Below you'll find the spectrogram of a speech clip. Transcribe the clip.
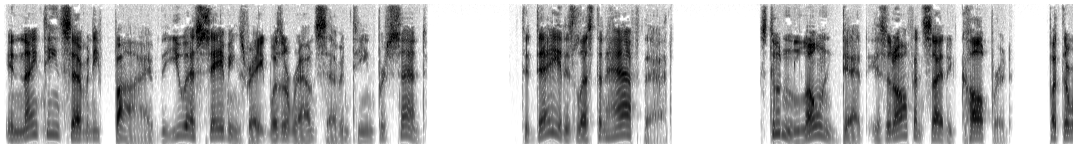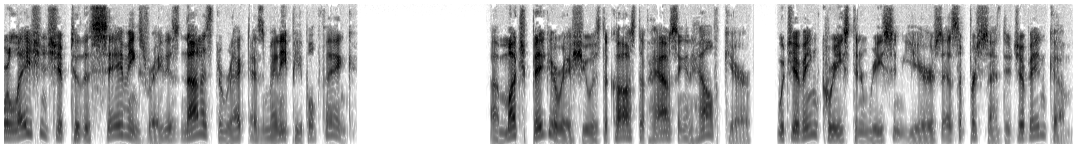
In 1975, the U.S. savings rate was around 17%. Today, it is less than half that. Student loan debt is an often cited culprit, but the relationship to the savings rate is not as direct as many people think. A much bigger issue is the cost of housing and healthcare, which have increased in recent years as a percentage of income.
